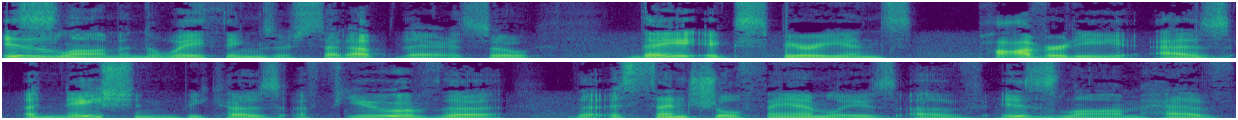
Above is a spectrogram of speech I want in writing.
Islam and the way things are set up there. So they experience poverty as a nation because a few of the the essential families of Islam have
